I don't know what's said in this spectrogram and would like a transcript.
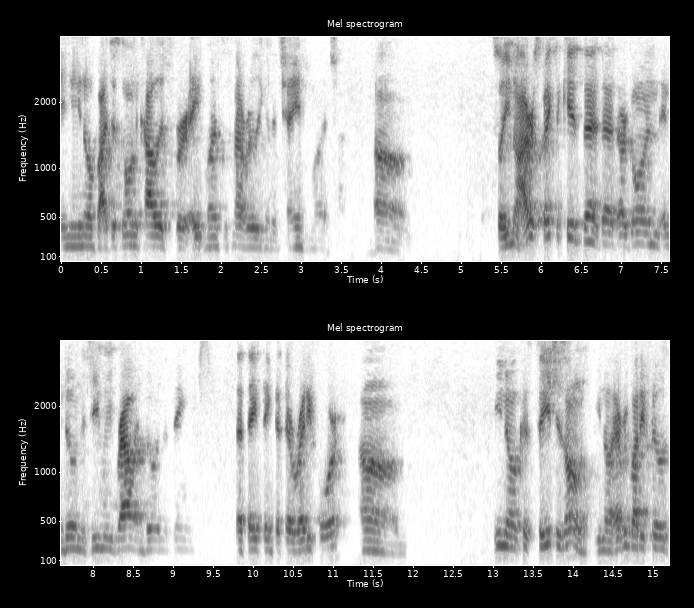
and, you know, by just going to college for eight months, it's not really going to change much. Um, so, you know, I respect the kids that, that are going and doing the G League route and doing the things that they think that they're ready for. Um, you know, because to each his own. You know, everybody feels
